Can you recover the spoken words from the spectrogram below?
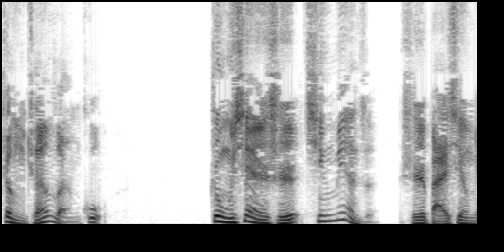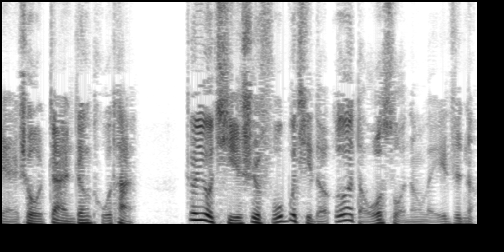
政权稳固，重现实轻面子，使百姓免受战争涂炭，这又岂是扶不起的阿斗所能为之呢？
